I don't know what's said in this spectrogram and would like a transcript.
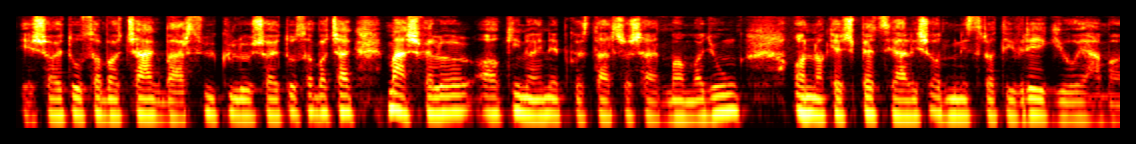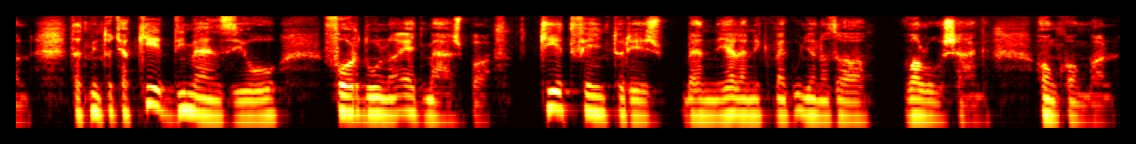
és sajtószabadság, bár szűkülő sajtószabadság, másfelől a kínai népköztársaságban vagyunk, annak egy speciális administratív régiójában. Tehát, mint hogyha két dimenzió fordulna egymásba. Két fénytörésben jelenik meg ugyanaz a valóság Hongkongban.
